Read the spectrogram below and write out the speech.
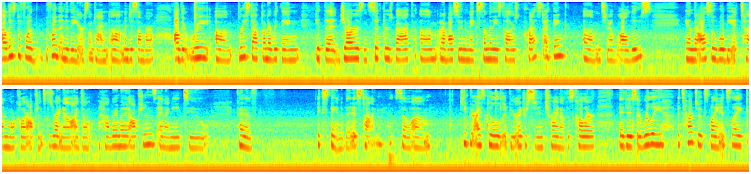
at least before before the end of the year, sometime um, in December, I'll get re um, restocked on everything, get the jars and sifters back, um, and I'm also going to make some of these colors pressed, I think, um, instead of all loose. And there also will be a ton more color options because right now I don't have very many options, and I need to kind of expand a bit. It's time. So um, keep your eyes peeled if you're interested in trying out this color. It is a really, it's hard to explain. It's like,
